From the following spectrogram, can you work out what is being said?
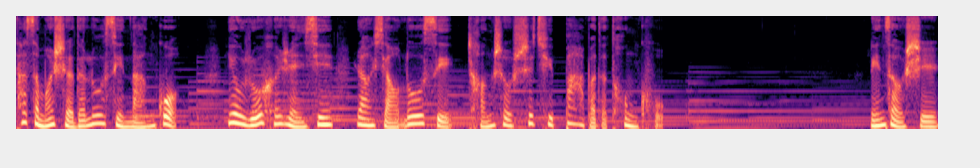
他怎么舍得 Lucy 难过，又如何忍心让小 Lucy 承受失去爸爸的痛苦？临走时，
